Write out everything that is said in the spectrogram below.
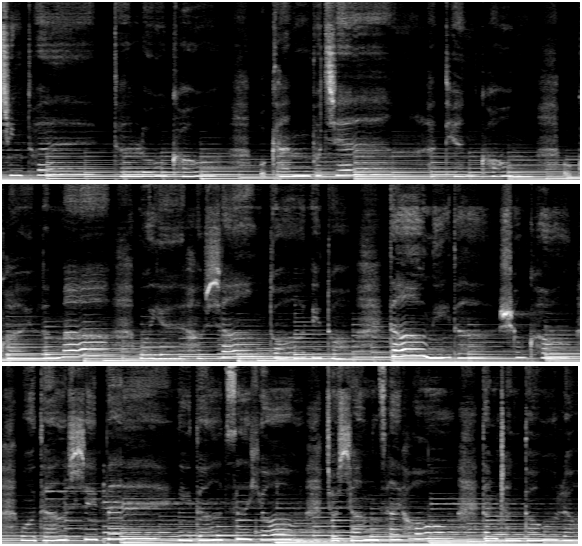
进退的路口，我看不见了天空。我快乐吗？我也好想躲一躲到你的胸口。我的喜悲，你的自由，就像彩虹等战斗流。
